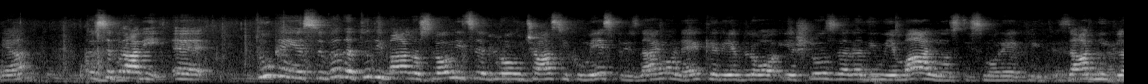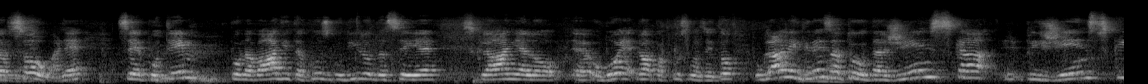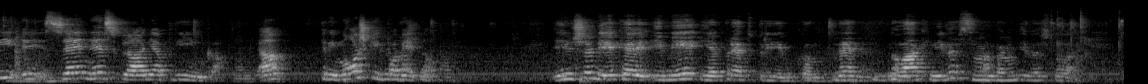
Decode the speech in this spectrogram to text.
Ja? To se pravi, eh, tukaj je seveda tudi malo slovnice bilo včasih vmes, priznajmo, ne? ker je, bilo, je šlo zaradi ujemalnosti, smo rekli, zadnjih glasov. a Ne? Se je potem ponavadi tako zgodilo, da se je sklanjalo eh, oboje, no pa pustimo zdaj to. V glavnem gre za to, da ženska, pri ženski eh, se ne sklanja priimka. Ja? Pri moških pa vedno. In še nekaj, ime je pred priimkom. Ne Novak Nives, ampak Nives Novak.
